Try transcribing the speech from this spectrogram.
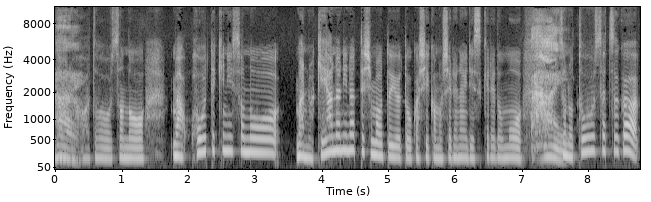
はないるほど。そのまあ法的にそのまあ抜け穴になってしまうというとおかしいかもしれないですけれども、はい。その盗撮が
